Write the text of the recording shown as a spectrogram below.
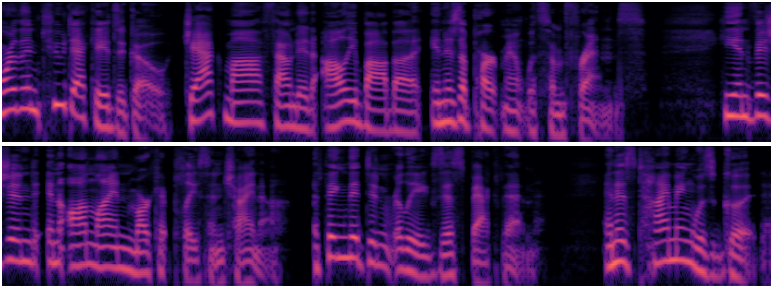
More than two decades ago, Jack Ma founded Alibaba in his apartment with some friends. He envisioned an online marketplace in China, a thing that didn't really exist back then. And his timing was good.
